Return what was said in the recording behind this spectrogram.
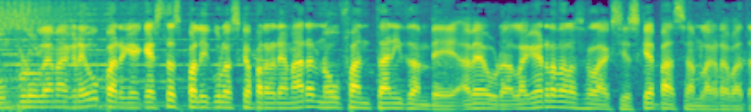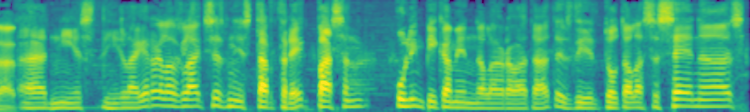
Un problema greu perquè aquestes pel·lícules que parlarem ara no ho fan tan i tan bé. A veure, la Guerra de les Galàxies, què passa amb la gravetat? Eh, ni, és, ni la Guerra de les Galàxies ni Star Trek passen olímpicament de la gravetat, és a dir, totes les escenes,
